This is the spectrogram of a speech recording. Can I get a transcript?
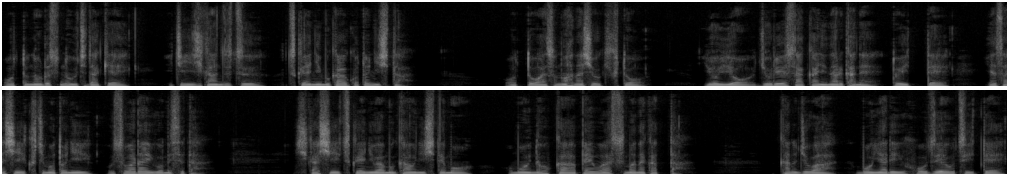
夫の留守のうちだけ一、二時間ずつ机に向かうことにした。夫はその話を聞くと、いよいよ女流作家になるかねと言って、優しい口元に薄笑いを見せた。しかし机には向かうにしても、思いのほかペンは進まなかった。彼女はぼんやり頬杖をついて、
